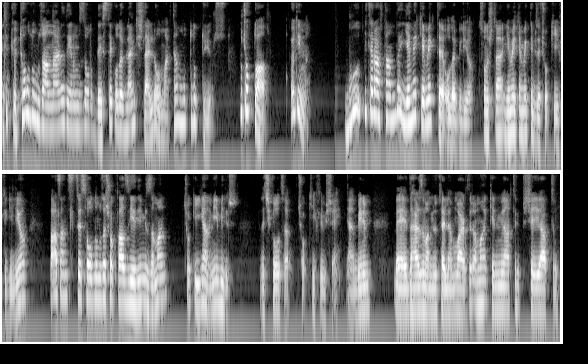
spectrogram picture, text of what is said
ya da kötü olduğumuz anlarda da yanımızda olup destek olabilen kişilerle olmaktan mutluluk duyuyoruz. Bu çok doğal. Öyle değil mi? Bu bir taraftan da yemek yemek de olabiliyor. Sonuçta yemek yemek de bize çok keyifli geliyor. Bazen stres olduğumuzda çok fazla yediğimiz zaman çok iyi gelmeyebilir. Ya da çikolata çok keyifli bir şey. Yani benim de evde her zaman Nutella'm vardır ama kendimi artık bir şey yaptım.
